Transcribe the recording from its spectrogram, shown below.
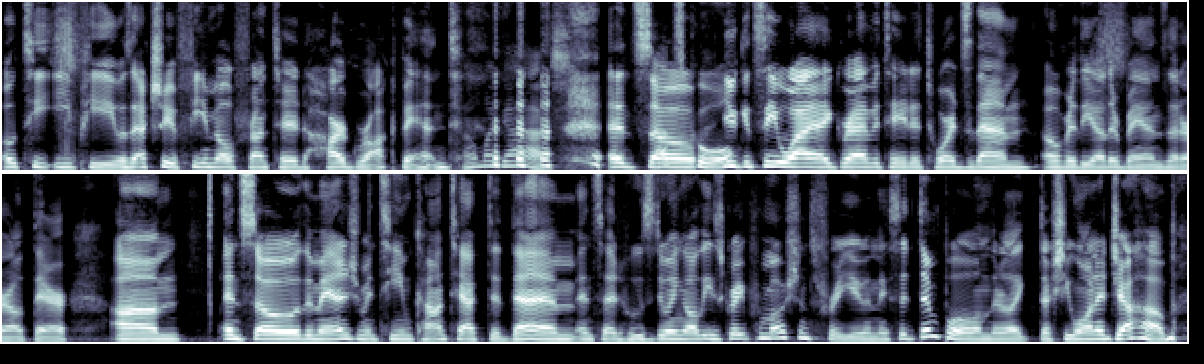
O T E P. It was actually a female-fronted hard rock band. Oh my gosh. And so cool. you can see why I gravitated towards them over the other bands that are out there. Um, and so the management team contacted them and said, Who's doing all these great promotions for you? And they said, Dimple. And they're like, Does she want a job?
